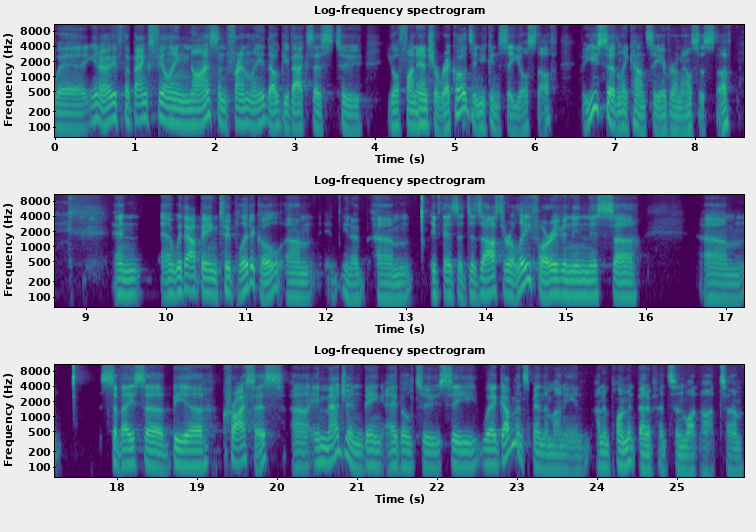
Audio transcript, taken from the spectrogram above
where you know if the bank's feeling nice and friendly they'll give access to your financial records and you can see your stuff but you certainly can't see everyone else's stuff and uh, without being too political um, you know um, if there's a disaster relief or even in this uh, um, Cerveza beer crisis, uh, imagine being able to see where governments spend the money and unemployment benefits and whatnot. Um,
